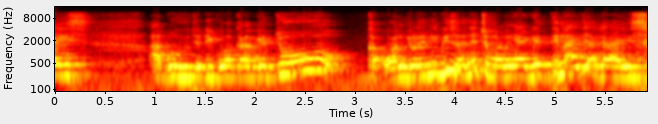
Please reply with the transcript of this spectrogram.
Guys. Aduh jadi gua kaget cu. Kak Wangel ini bisanya cuma ngegetin aja guys.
